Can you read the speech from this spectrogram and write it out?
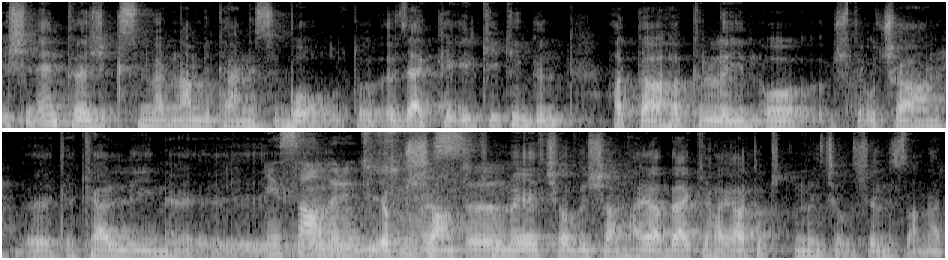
işin en trajik kısımlarından bir tanesi bu oldu. Özellikle ilk iki gün hatta hatırlayın o işte uçağın e, tekerleğine e, insanların yapışan, tutulmaya çalışan, belki hayatı tutulmaya çalışan insanlar.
